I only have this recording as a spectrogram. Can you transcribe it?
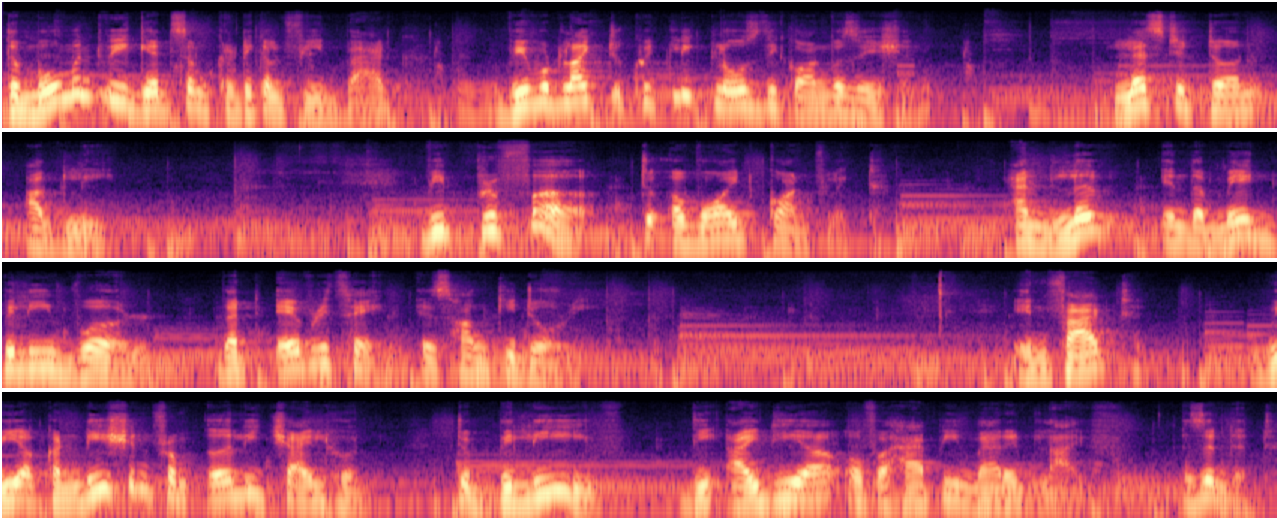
The moment we get some critical feedback, we would like to quickly close the conversation lest it turn ugly. We prefer to avoid conflict and live in the make believe world that everything is hunky dory. In fact, we are conditioned from early childhood to believe the idea of a happy married life, isn't it?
